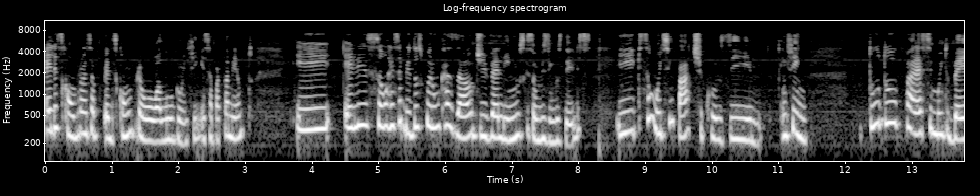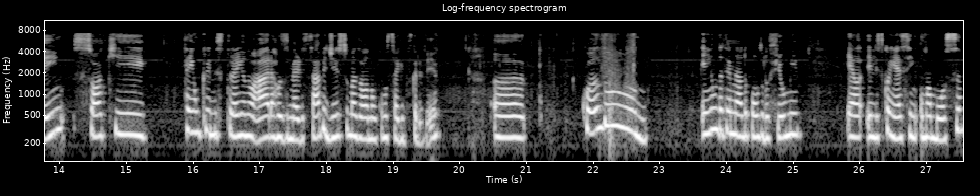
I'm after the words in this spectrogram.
eles compram, essa, eles compram ou alugam, enfim, esse apartamento. E eles são recebidos por um casal de velhinhos que são vizinhos deles e que são muito simpáticos e, enfim, tudo parece muito bem, só que tem um clima estranho no ar. A Rosemary sabe disso, mas ela não consegue descrever. Uh, quando, em um determinado ponto do filme, ela, eles conhecem uma moça.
